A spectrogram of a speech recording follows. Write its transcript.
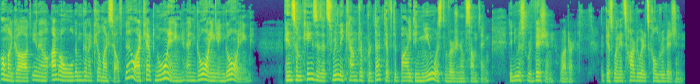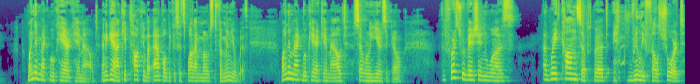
oh my god, you know, I'm old, I'm gonna kill myself. No, I kept going and going and going. In some cases, it's really counterproductive to buy the newest version of something, the newest revision, rather, because when it's hardware, it's called revision. When the MacBook Air came out, and again, I keep talking about Apple because it's what I'm most familiar with. When the MacBook Air came out several years ago, the first revision was a great concept, but it really fell short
